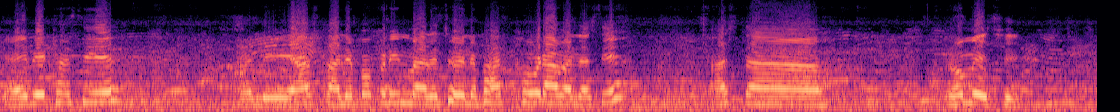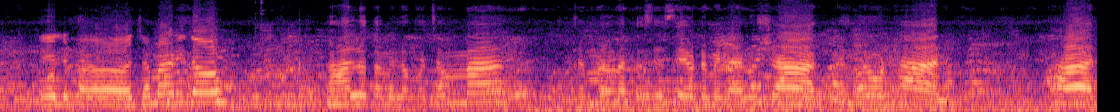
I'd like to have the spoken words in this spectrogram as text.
ક્યાંય બેઠા છે? અને આસ્થાને પકડીને મારે જોઈને ભાત ખવડાવવાના છે. આસ્થા રમે છે. એને જમાડી દઉં હાલો, તમે લોકો જમવા. જમવામાં તો સેવ, ટમેટાનું શાક ને પરોઠા ને ભાત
